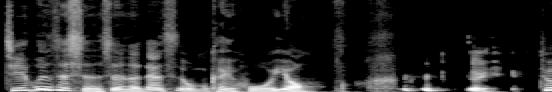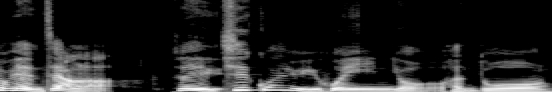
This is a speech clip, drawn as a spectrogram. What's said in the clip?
结婚是神圣的，但是我们可以活用，对，就变成这样了。所以，其实关于婚姻有很多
